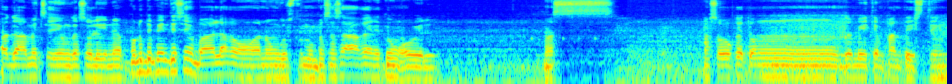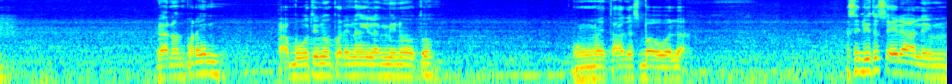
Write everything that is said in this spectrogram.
paggamit sa yung gasolina. Puro depende sa'yo. Bahala ka kung anong gusto mo. Basta sa akin itong oil. Mas mas okay tong gamitin pang testing. Ganon pa rin. Paabutin mo pa rin ng ilang minuto. Kung may tagas ba o wala. Kasi dito sa ilalim,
